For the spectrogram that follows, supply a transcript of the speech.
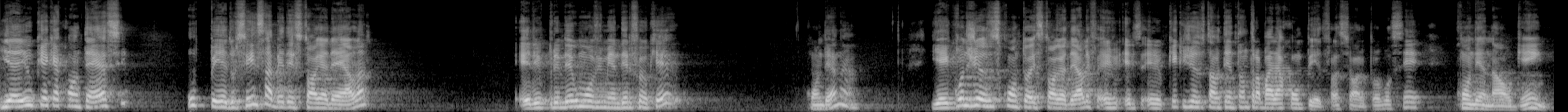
E aí o que, que acontece? O Pedro, sem saber da história dela, ele, o primeiro movimento dele foi o quê? Condenar. E aí, quando Jesus contou a história dela, ele, ele, ele, o que, que Jesus estava tentando trabalhar com Pedro? Falou assim: olha, para você condenar alguém,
